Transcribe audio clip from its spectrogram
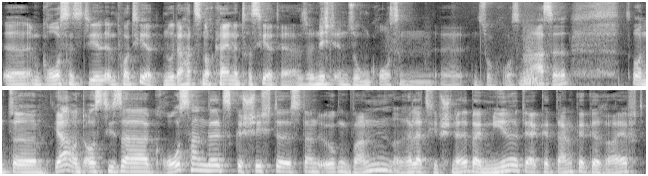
äh, im großen Stil importiert. Nur da hat es noch keinen interessiert, ja? also nicht in so einem großen, äh, in so großem Maße. Und äh, ja, und aus dieser Großhandelsgeschichte ist dann irgendwann relativ schnell bei mir der Gedanke gereift,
